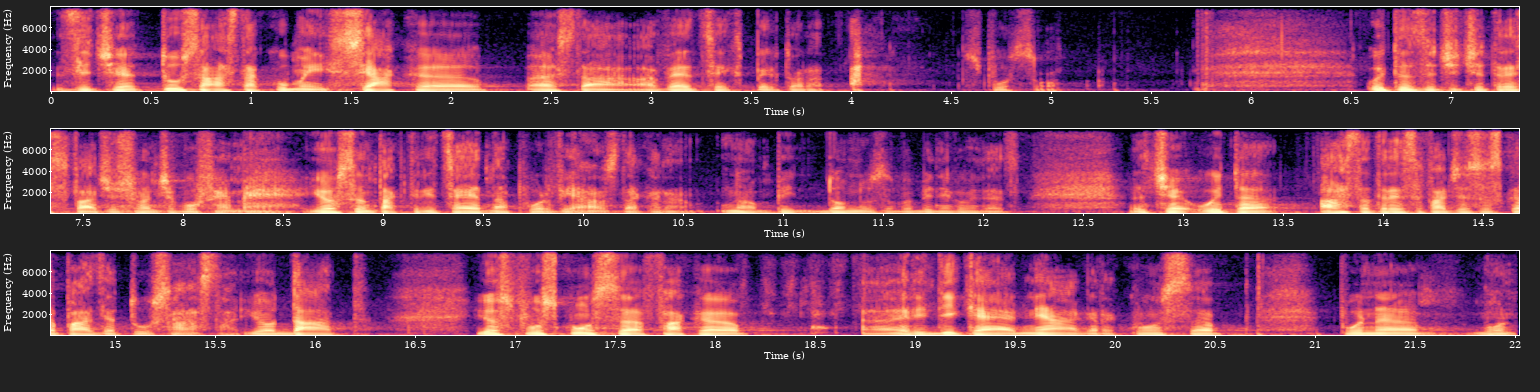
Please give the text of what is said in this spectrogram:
Zice, tu să asta cum e? Seacă ăsta, aveți expectorat? Ah, spus-o. Uite, zice, ce trebuie să faci? Și a început femeie. Eu sunt actrița Edna Purvians, dacă n-am. Nu, no, domnul să vă binecuvânteți. Zice, uite, asta trebuie să faceți să scăpați de tusa asta. Eu dat, eu spus cum să facă uh, ridica aia neagră, cum să pună... Bun.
